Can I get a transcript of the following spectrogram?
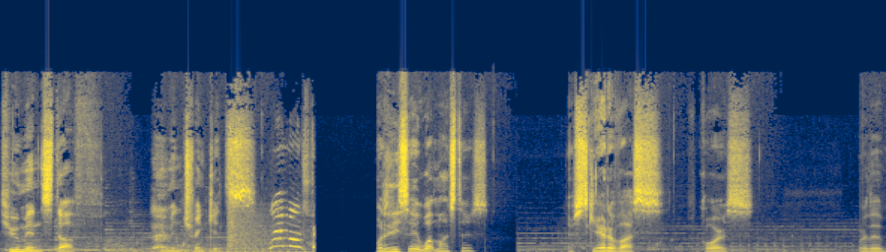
human stuff, human trinkets. What did he say? What monsters? They're scared of us. Of course. We're the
